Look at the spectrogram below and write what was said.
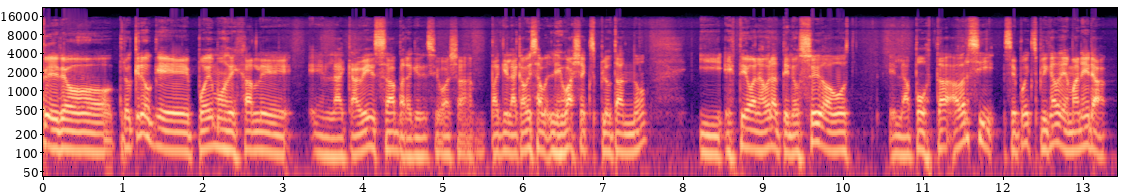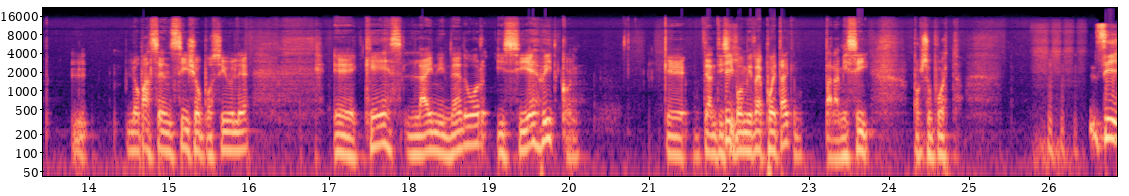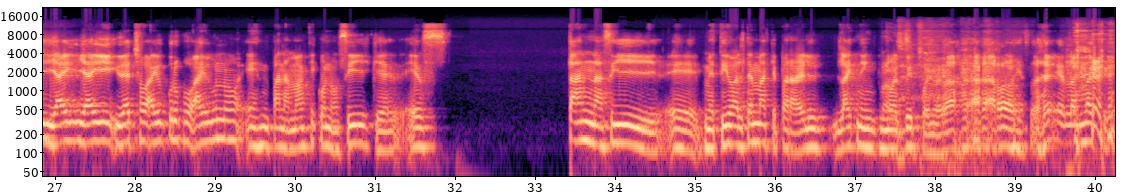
Pero, pero creo que podemos dejarle en la cabeza para que se vaya, para que la cabeza les vaya explotando. Y Esteban, ahora te lo cedo a vos en la posta, a ver si se puede explicar de manera lo más sencillo posible eh, qué es Lightning Network y si es Bitcoin. Que te anticipo mi respuesta, que para mí sí, por supuesto. Sí, y hay, y hay, de hecho hay un grupo, hay uno en Panamá que conocí que es tan así eh, metido al tema que para él Lightning no es Bitcoin, ¿verdad? es la máxima,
